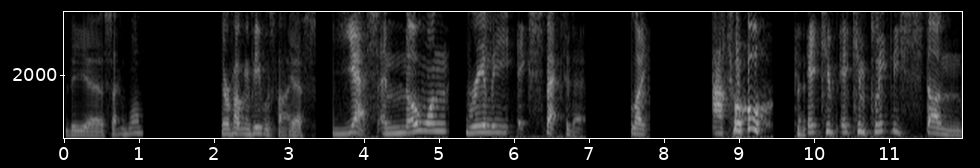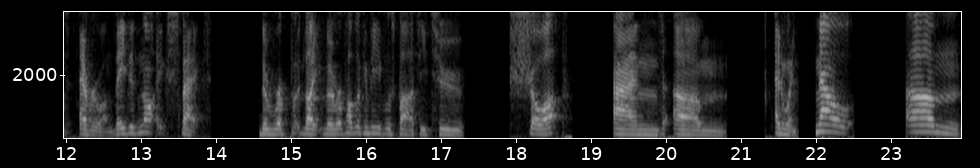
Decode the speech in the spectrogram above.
The uh, second one? The Republican People's Party. Yes. Yes, and no one really expected it. Like, at all. It, com- it completely stunned everyone. They did not expect the Rep- like the Republican People's Party to show up and um and win. Now, um,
